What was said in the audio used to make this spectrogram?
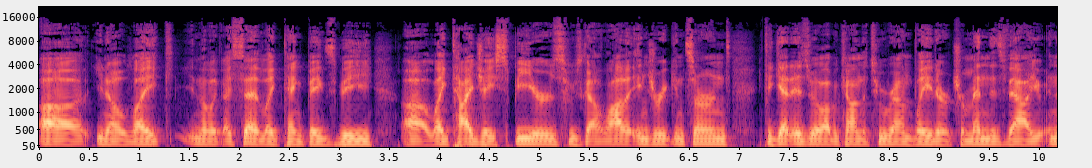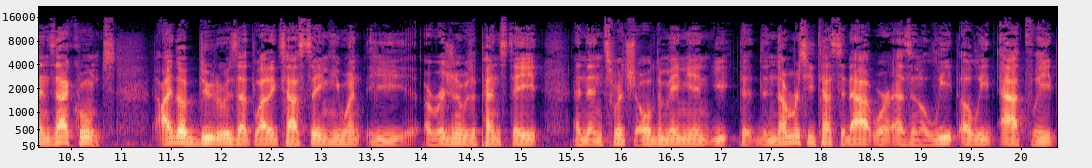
uh, you know, like you know, like I said, like Tank Bigsby, uh, like Tyjae Spears, who's got a lot of injury concerns. To get Israel Abanikanda the two round later, tremendous value, and then Zach. I thought due to his athletic testing, he went. He originally was at Penn State and then switched to Old Dominion. You, the, the numbers he tested out were as an elite, elite athlete.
